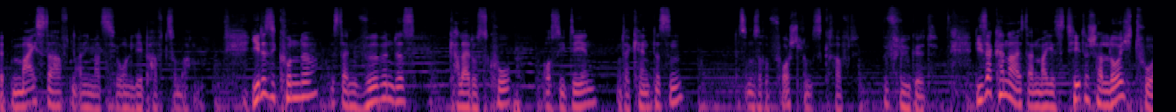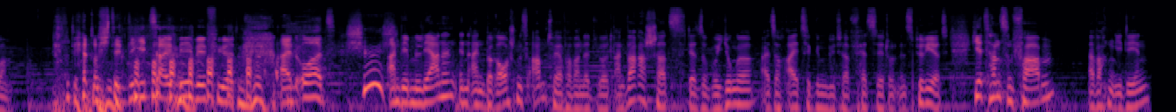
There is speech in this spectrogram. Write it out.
mit meisterhaften Animationen lebhaft zu machen. Jede Sekunde ist ein wirbelndes Kaleidoskop aus Ideen und Erkenntnissen, das unsere Vorstellungskraft beflügelt. Dieser Kanal ist ein majestätischer Leuchtturm, der durch den digitalen Nebel führt. Ein Ort, an dem Lernen in ein berauschendes Abenteuer verwandelt wird. Ein wahrer Schatz, der sowohl junge als auch alte Gemüter fesselt und inspiriert. Hier tanzen Farben, erwachen Ideen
